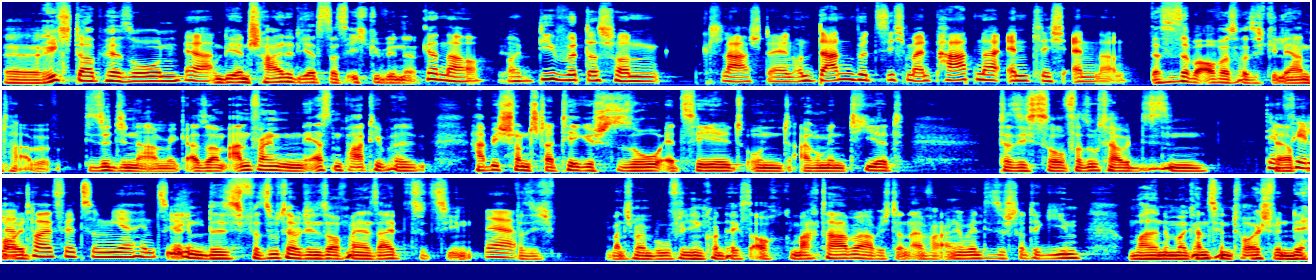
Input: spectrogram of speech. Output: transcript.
äh, Richterperson Ja. und die entscheidet jetzt, dass ich gewinne. Genau. Und die wird das schon klarstellen. Und dann wird sich mein Partner endlich ändern. Das ist aber auch was, was ich gelernt habe, diese Dynamik. Also am Anfang, in den ersten Party, habe ich schon strategisch so erzählt und argumentiert, dass ich so versucht habe, diesen Den Fehlerteufel zu mir Ja, hinzuschieben. dass ich versucht habe, den so auf meine Seite zu ziehen. Ja. Was ich manchmal im beruflichen Kontext auch gemacht habe, habe ich dann einfach angewendet, diese Strategien, und war dann immer ganz enttäuscht, wenn der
